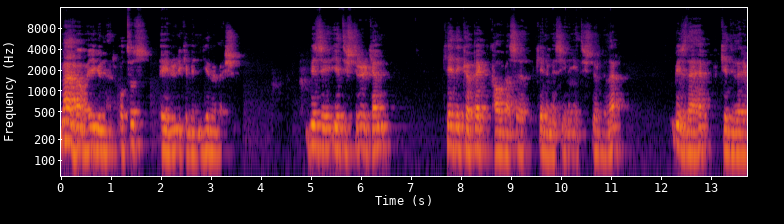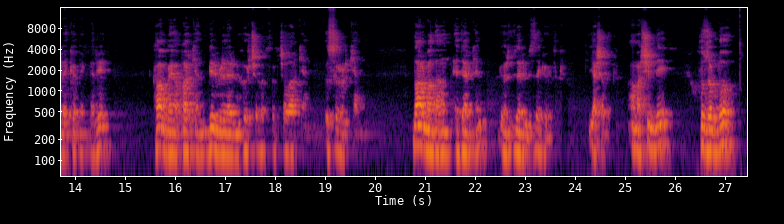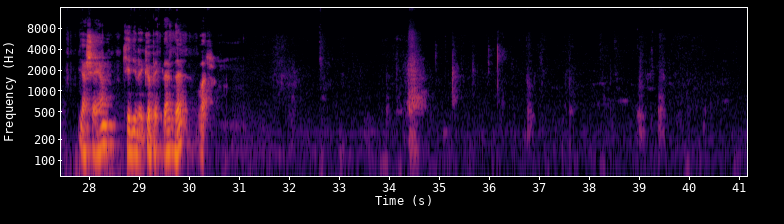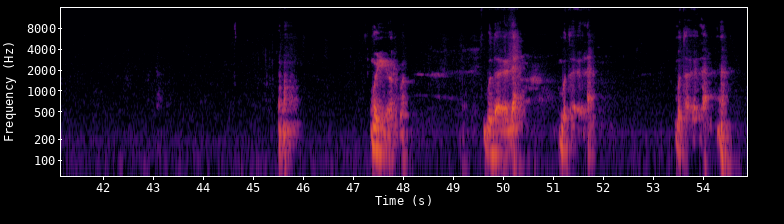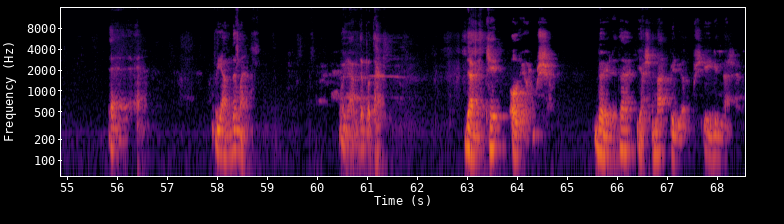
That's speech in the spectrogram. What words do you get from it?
Merhaba, iyi günler. 30 Eylül 2025. Bizi yetiştirirken kedi köpek kavgası kelimesiyle yetiştirdiler. Biz de hep kedileri ve köpekleri kavga yaparken, birbirlerini hırçalar, fırçalarken, ısırırken, darmadağın ederken gözlerimizde gördük, yaşadık. Ama şimdi huzurlu yaşayan kedi ve köpekler de var. Uyuyor bu. Bu da öyle. Bu da öyle. Bu da öyle. Ee, uyandı mı? Uyandı bu da. Demek ki oluyormuş. Böyle de yaşanabiliyormuş. İyi günler.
